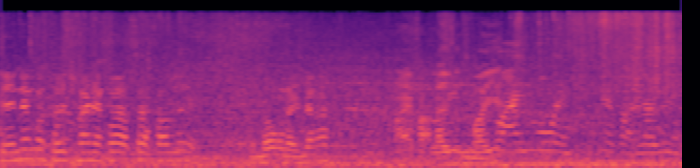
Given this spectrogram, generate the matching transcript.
Thế nên có thôi mà nhà qua sao không đấy? Nông này chắc á. Phải phải lên mấy. Phải mua, phải lên này.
